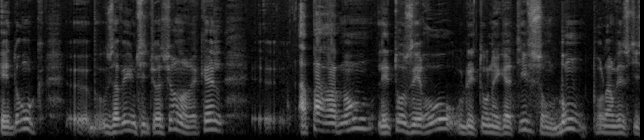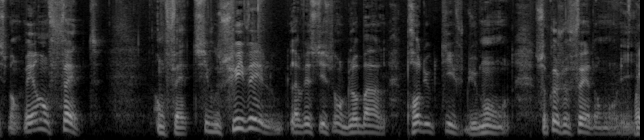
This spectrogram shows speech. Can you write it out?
et donc, euh, vous avez une situation dans laquelle, euh, apparemment, les taux zéro ou les taux négatifs sont bons pour l'investissement. Mais en fait, en fait, si vous suivez l'investissement global productif du monde, ce que je fais dans mon livre,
